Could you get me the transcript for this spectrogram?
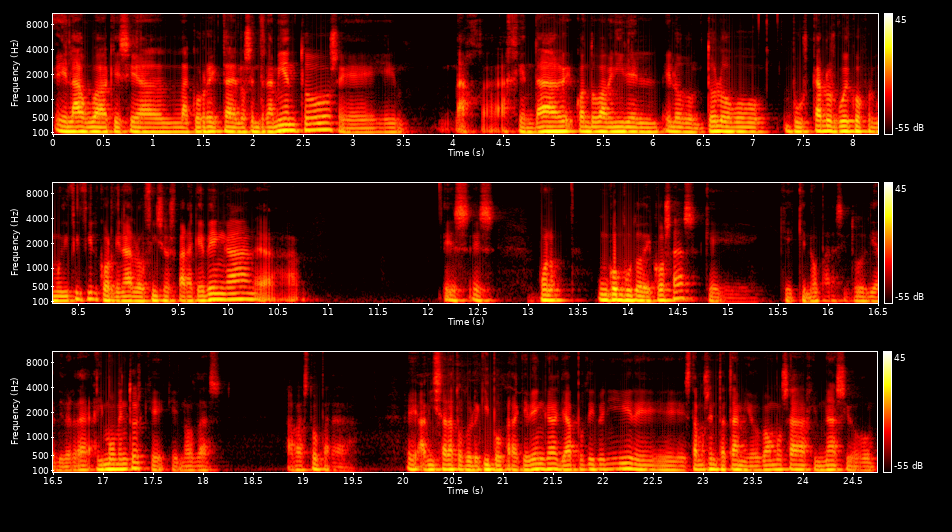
el agua que sea la correcta en los entrenamientos, agendar cuándo va a venir el, odontólogo, buscar los huecos porque es muy difícil, coordinar los fisios para que vengan. Eh, es, bueno, un cómputo de cosas que, que, no paras en todo el día. De verdad, hay momentos que, que no das abasto para eh, avisar a todo el equipo para que venga, ya podéis venir, eh, estamos en tatami, vamos al gimnasio.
